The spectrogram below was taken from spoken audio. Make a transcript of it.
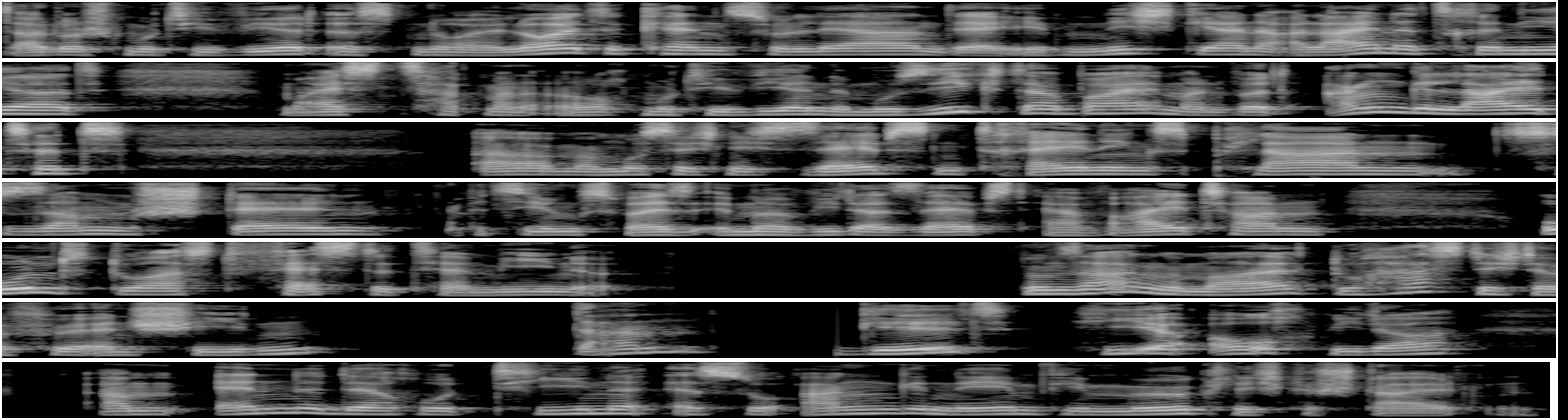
dadurch motiviert ist, neue Leute kennenzulernen, der eben nicht gerne alleine trainiert. Meistens hat man auch motivierende Musik dabei, man wird angeleitet, äh, man muss sich nicht selbst einen Trainingsplan zusammenstellen, beziehungsweise immer wieder selbst erweitern und du hast feste Termine. Nun sagen wir mal, du hast dich dafür entschieden, dann gilt hier auch wieder, am Ende der Routine es so angenehm wie möglich gestalten.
